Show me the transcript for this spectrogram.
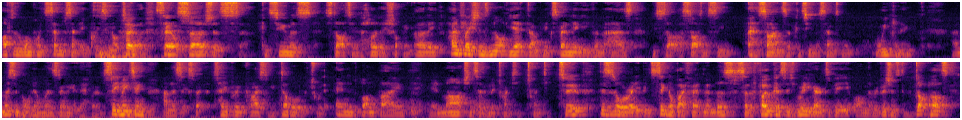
after the 1.7% increase in October. Sales surged as uh, consumers started holiday shopping early. High inflation is not yet dampening spending, even as we start, are starting to see signs of consumer sentiment weakening. And most importantly, on Wednesday, we get the FOMC meeting, and let's expect the tapering price to be doubled, which would end bond buying in March instead of mid-2022. This has already been signaled by Fed members, so the focus is really going to be on the revisions to the dot plots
